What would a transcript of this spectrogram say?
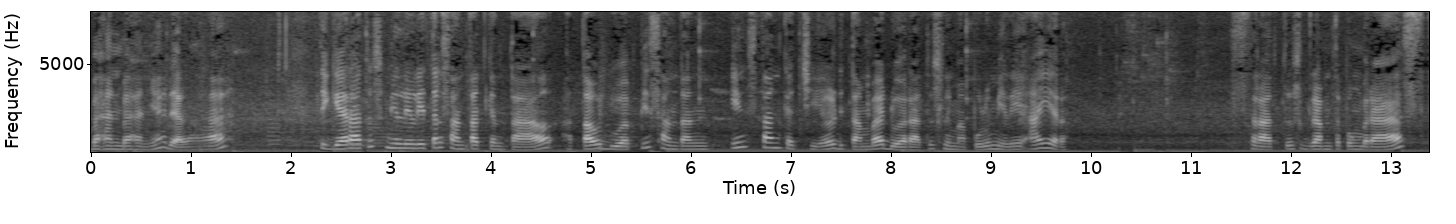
Bahan-bahannya adalah 300 ml santan kental atau 2 piece santan instan kecil ditambah 250 ml air 100 gram tepung beras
